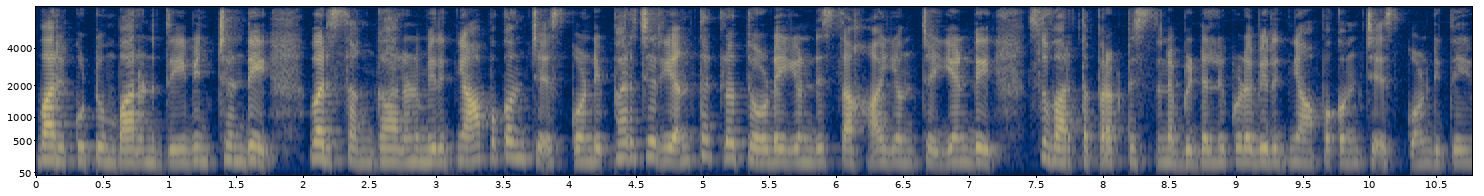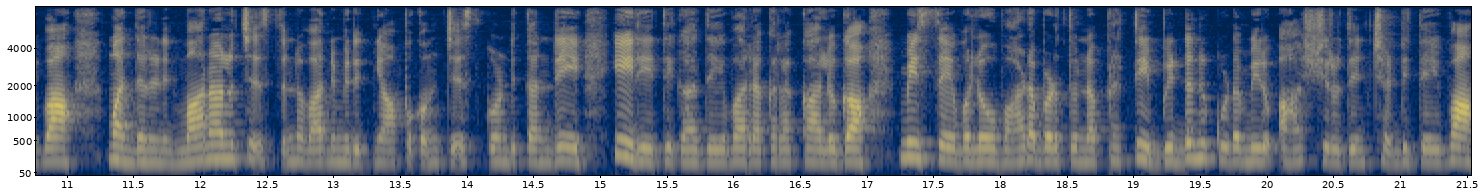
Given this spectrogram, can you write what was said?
వారి కుటుంబాలను దీవించండి. వారి సంఘాలను మీరు జ్ఞాపకం చేసుకోండి. పరిచర్య ఎంతట్లో తోడయ్యండి సహాయం చెయ్యండి. సువార్త ప్రకటిస్తున్న బిడ్డల్ని కూడా మీరు జ్ఞాపకం చేసుకోండి దేవా. మందిర నిర్మాణాలు చేస్తున్న వారిని మీరు జ్ఞాపకం చేసుకోండి తండ్రి. ఈ రీతిగా దేవా రకరకాలుగా మీ సేవలో వాడబడుతున్న ప్రతి బిడ్డను కూడా మీరు ఆశీర్వదించండి దేవా.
